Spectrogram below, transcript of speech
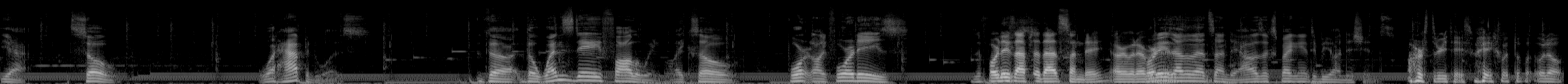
Yeah. So what happened was the the Wednesday following, like so, four like four days. It Four days after that Sunday or whatever. Four days after that Sunday, I was expecting it to be auditions. Or three days. Wait, what the? fu- Oh no,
